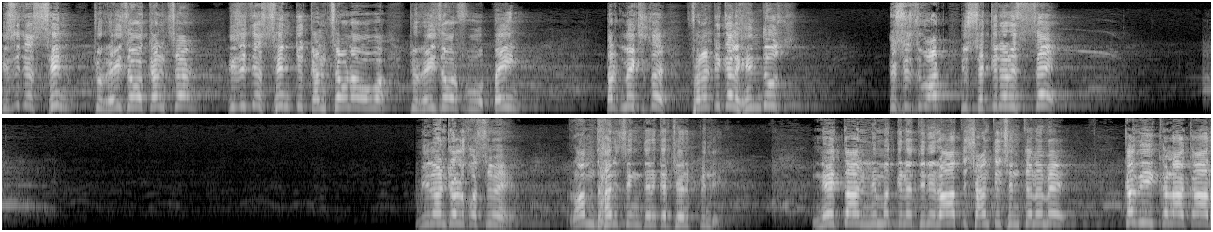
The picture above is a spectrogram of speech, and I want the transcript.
is it a sin to raise our concern is it a sin to concern our to raise our pain that makes the fanatical Hindus this is what you secularist say మీలాంటి వాళ్ళ కోసమే రామ్ధారి సింగ్ దినకర్ చెప్పింది నేత निमग्न दिन रात शांति चिंतन में कवि कलाकार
